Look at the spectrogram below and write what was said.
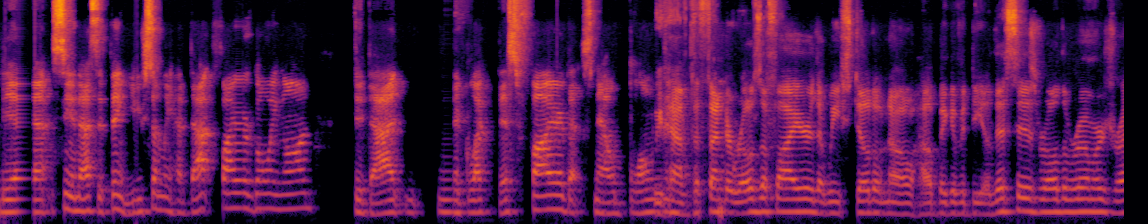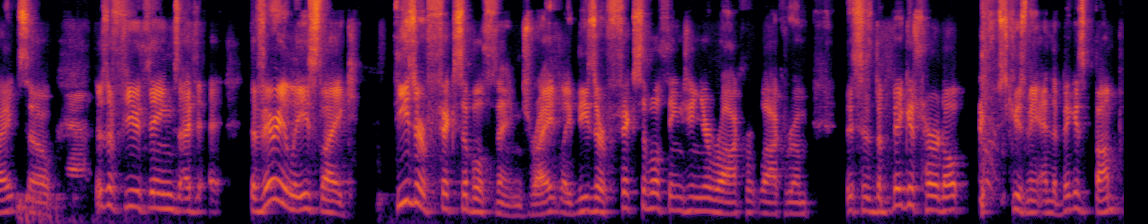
yeah. See, and that's the thing. You suddenly had that fire going on. Did that neglect this fire that's now blown? We have the Thunder Rosa fire that we still don't know how big of a deal this is. Roll the rumors, right? So Yeah. there's a few things. I, th- at the very least, like these are fixable things, right? Like these are fixable things in your rock locker room. This is the biggest hurdle, excuse me, and the biggest bump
